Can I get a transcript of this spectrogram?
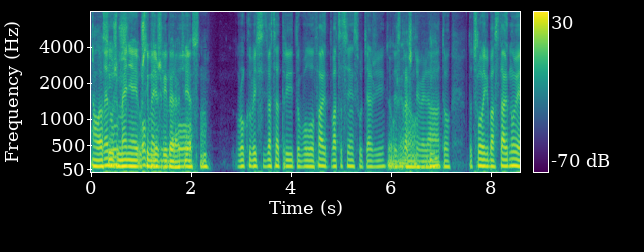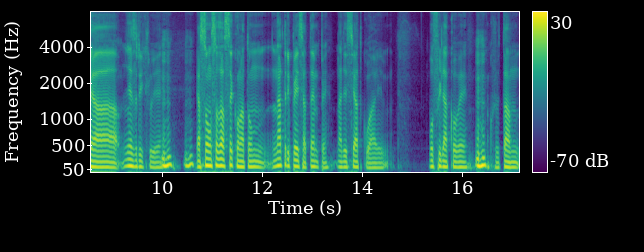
Ale asi Len už menej, už si budeš vyberať, jasno. V roku 2023 to bolo fakt 27 súťaží, to, To je strašne veľa. veľa a to, to človek iba stagnuje a nezrýchľuje. Mhm. Mhm. Ja som sa zasekol na tom, na 3,50 tempe, na desiatku aj vo Filakove. Mhm. Akože tam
